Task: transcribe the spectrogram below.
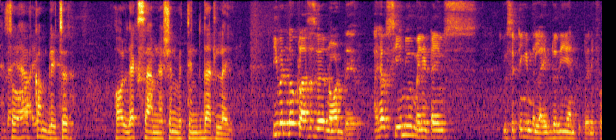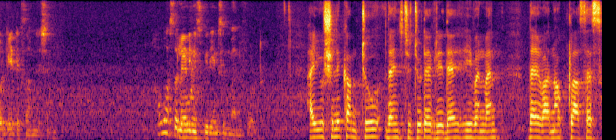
topic. so I have completed all examination within that deadline. Even though classes were not there, I have seen you many times you sitting in the library and preparing for GATE examination. How was the learning experience in Manifold? I usually come to the institute every day even when there were no classes.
